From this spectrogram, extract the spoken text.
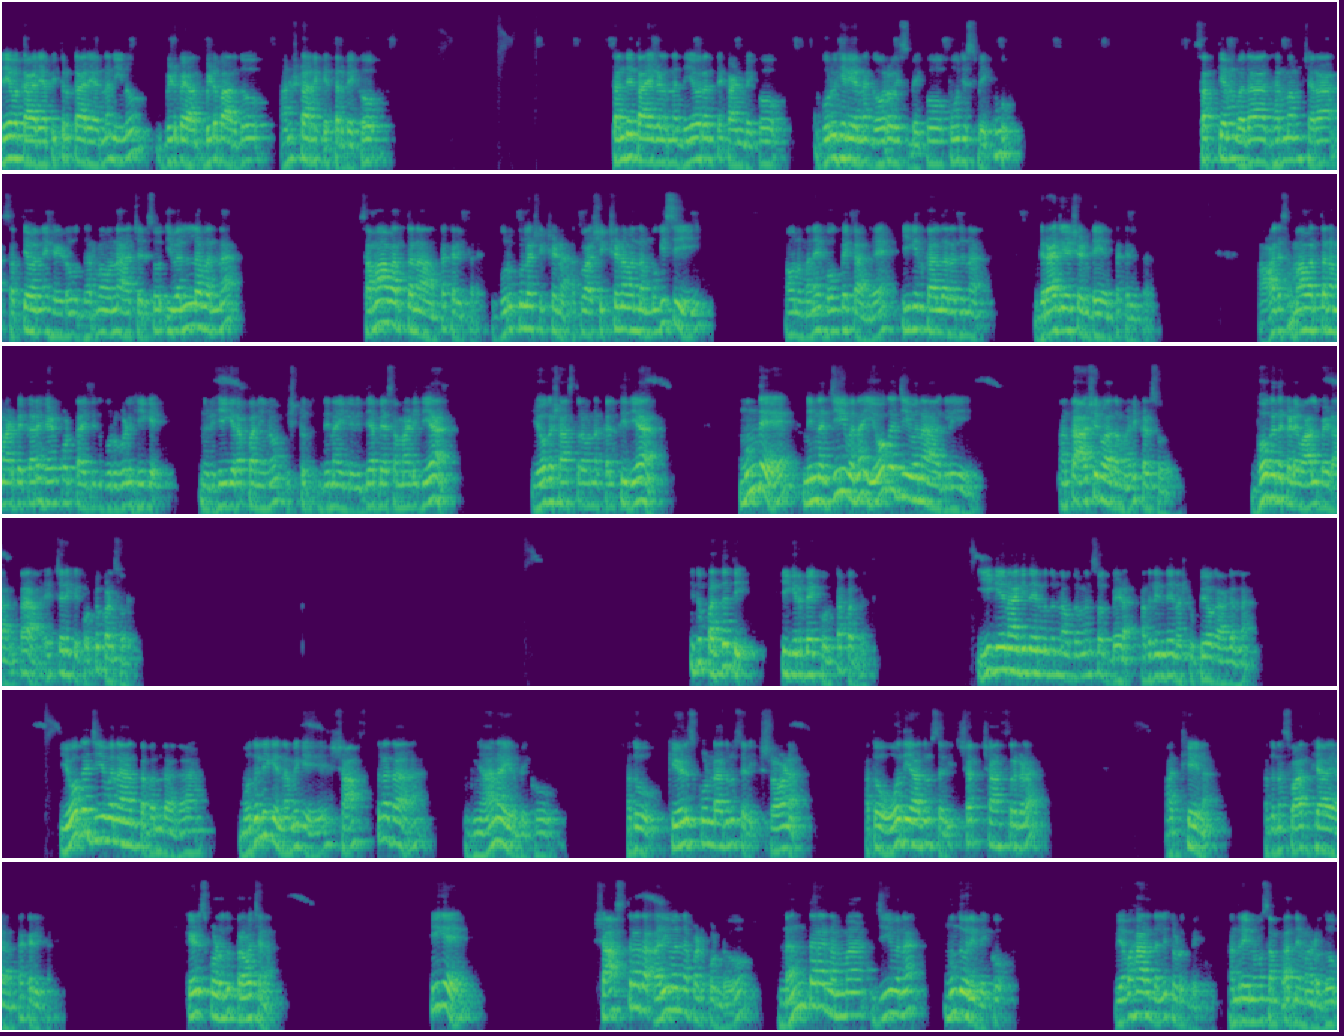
ದೇವ ಕಾರ್ಯ ಪಿತೃ ಕಾರ್ಯನ್ನ ನೀನು ಬಿಡ್ಬೇ, ಬಿಡಬಾರದು, ಅನುಷ್ಠಾನಕ್ಕೆ ತರಬೇಕು. ತಂದೆ ತಾಯಿಗಳನ್ನ ದೇವರಂತೆ ಕಾಣ್ಬೇಕು. ಗುರು ಹಿರಿಯನ್ನ ಗೌರವಿಸಬೇಕು, ಪೂಜಿಸ್ಬೇಕು. ಸತ್ಯಂ ವದ, ಧರ್ಮಂ ಚರ, ಸತ್ಯವನ್ನೇ ಹೇಳು, ಧರ್ಮವನ್ನ ಆಚರಿಸು, ಇವೆಲ್ಲವನ್ನ ಸಮಾವರ್ತನ ಅಂತ ಕರೀತಾರೆ. ಗುರುಕುಲ ಶಿಕ್ಷಣ ಅಥವಾ ಶಿಕ್ಷಣವನ್ನ ಮುಗಿಸಿ ಅವನು ಮನೆಗೆ ಹೋಗ್ಬೇಕಾದ್ರೆ ಈಗಿನ ಕಾಲದಲ್ಲಿ ಅದನ್ನ ಗ್ರಾಜುಯೇಷನ್ ಡೇ ಅಂತ ಕರೀತಾರೆ. ಆಗ ಸಮಾವರ್ತನ ಮಾಡ್ಬೇಕಾದ್ರೆ ಹೇಳ್ಕೊಡ್ತಾ ಇದ್ದಿದ್ ಗುರುಗಳು ಹೀಗೆ, ನೋಡಿ ಹೀಗಿರಪ್ಪ ನೀನು, ಇಷ್ಟು ದಿನ ಇಲ್ಲಿ ವಿದ್ಯಾಭ್ಯಾಸ ಮಾಡಿದೀಯಾ? ಯೋಗಶಾಸ್ತ್ರವನ್ನ ಕಲ್ತಿದ್ಯಾ? ಮುಂದೆ ನಿನ್ನ ಜೀವನ ಯೋಗ ಜೀವನ ಆಗ್ಲಿ ಅಂತ ಆಶೀರ್ವಾದ ಮಾಡಿ ಕಳಿಸೋರು. ಭೋಗದ ಕಡೆ ವಾಲ್ಬೇಡ ಅಂತ ಎಚ್ಚರಿಕೆ ಕೊಟ್ಟು ಕಳಿಸೋರು. ಇದು ಪದ್ಧತಿ, ಹೀಗಿರ್ಬೇಕು ಅಂತ ಪದ್ಧತಿ. ಈಗೇನಾಗಿದೆ ಅನ್ನೋದನ್ನ ನಾವು ಗಮನಿಸೋದು ಬೇಡ, ಅದರಿಂದ ಏನಷ್ಟು ಉಪಯೋಗ ಆಗಲ್ಲ. ಯೋಗ ಜೀವನ ಅಂತ ಬಂದಾಗ ಮೊದಲಿಗೆ ನಮಗೆ ಶಾಸ್ತ್ರದ ಜ್ಞಾನ ಇರಬೇಕು. ಅದು ಕೇಳಿಸ್ಕೊಂಡಾದ್ರೂ ಸರಿ, ಶ್ರವಣ, ಅಥವಾ ಓದಿ ಆದ್ರೂ ಸರಿ ಶಾಸ್ತ್ರಗಳ ಅಧ್ಯಯನ, ಅದನ್ನ ಸ್ವಾಧ್ಯಾಯ ಅಂತ ಕರೀತಾರೆ. ಕೇಳಿಸ್ಕೊಳ್ಳೋದು ಪ್ರವಚನ. ಹೀಗೆ ಶಾಸ್ತ್ರದ ಅರಿವನ್ನ ಪಡ್ಕೊಂಡು ನಂತರ ನಮ್ಮ ಜೀವನ ಮುಂದುವರಿಬೇಕು. ವ್ಯವಹಾರದಲ್ಲಿ ತೊಡಗಬೇಕು. ಅಂದ್ರೆ ಏನು ಸಂಪಾದನೆ ಮಾಡೋದು,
